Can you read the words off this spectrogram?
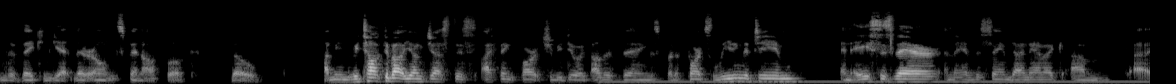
that they can get their own spin off book, though I mean, we talked about Young Justice. I think Bart should be doing other things, but if Bart's leading the team and Ace is there and they have the same dynamic, um, I,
